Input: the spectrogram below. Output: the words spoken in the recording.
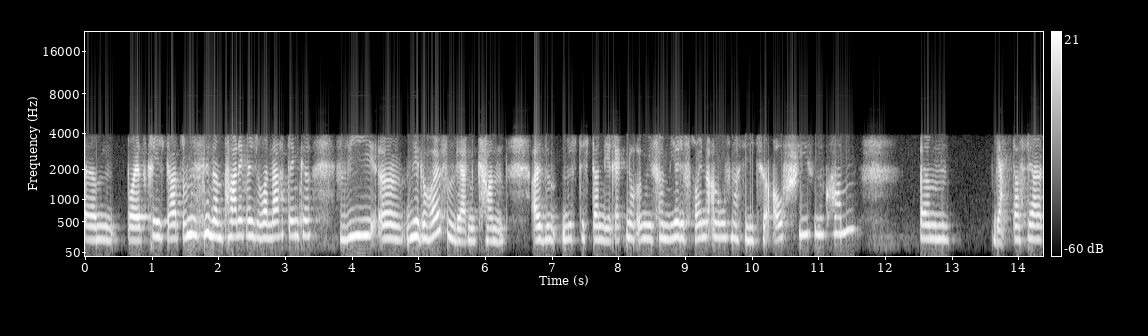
Ähm, boah, jetzt kriege ich gerade so ein bisschen dann Panik, wenn ich darüber nachdenke, wie äh, mir geholfen werden kann. Also müsste ich dann direkt noch irgendwie Familie, Freunde anrufen, dass sie die Tür aufschließen kommen. Ähm, ja, das wäre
